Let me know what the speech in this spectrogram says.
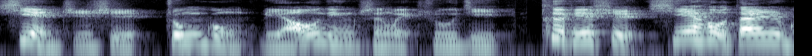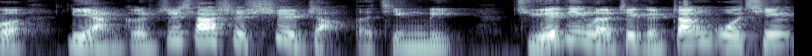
现职是中共辽宁省委书记，特别是先后担任过两个直辖市市长的经历，决定了这个张国清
